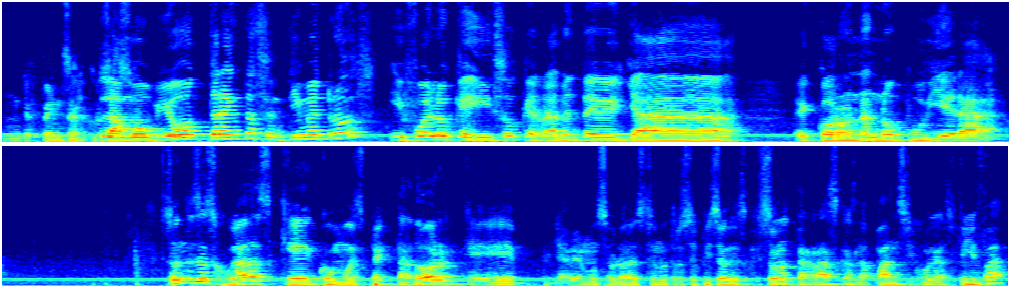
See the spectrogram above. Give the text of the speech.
Defensa del La movió 30 centímetros y fue lo que hizo que realmente ya eh, Corona no pudiera. Son de esas jugadas que como espectador, que ya habíamos hablado de esto en otros episodios, que solo te rascas la panza y juegas FIFA,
